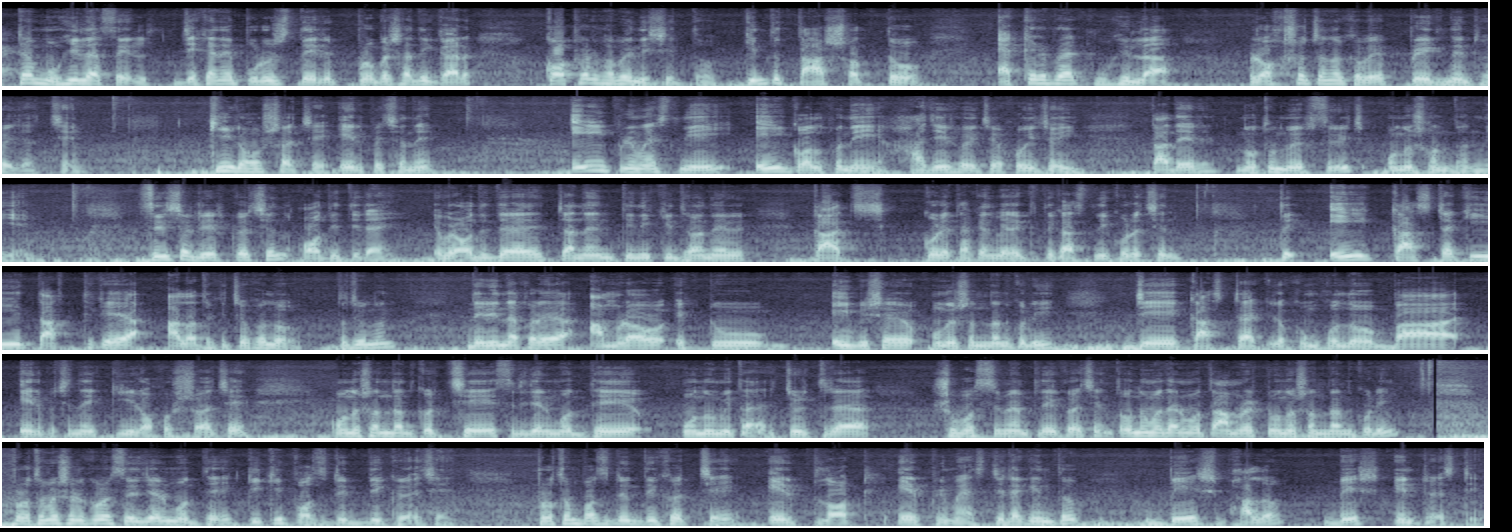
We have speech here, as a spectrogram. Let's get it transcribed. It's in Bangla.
একটা মহিলা সেল, যেখানে পুরুষদের প্রবেশাধিকার কঠোরভাবে নিষিদ্ধ। কিন্তু তার সত্ত্বেও একের পর এক মহিলা রহস্যজনকভাবে প্রেগনেন্ট হয়ে যাচ্ছে। কী রহস্য আছে এর পেছনে? এই প্রিমাইস নিয়েই, এই গল্প নিয়ে হাজির হয়েছে হইচই তাদের নতুন ওয়েব সিরিজ অনুসন্ধান নিয়ে। সিরিজটা ডিরেক্ট করেছেন অদিতি রায়। এবার অদিতি রায় জানেন তিনি কী ধরনের কাজ করে থাকেন বেলাকৃতি কাজ নিয়ে করেছেন। তো এই কাজটা কি তার থেকে আলাদা কিছু হলো? তো চলুন, দেরি না করে আমরাও একটু এই বিষয়ে অনুসন্ধান করি যে কাজটা কীরকম হলো বা এর পেছনে কী রহস্য আছে। অনুসন্ধান করছে সিরিজের মধ্যে অনুমিতা, চরিত্রা শুভশ্রী ম্যাম প্লে করেছেন। তো অনুমিতার মতো আমরা একটু অনুসন্ধান করি। প্রথমে শুরু করব সিরিজের মধ্যে কী কী পজিটিভ দিক রয়েছে। প্রথম পজিটিভ দিক হচ্ছে এর প্লট এর প্রিমাইস যেটা কিন্তু বেশ ভালো, বেশ ইন্টারেস্টিং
